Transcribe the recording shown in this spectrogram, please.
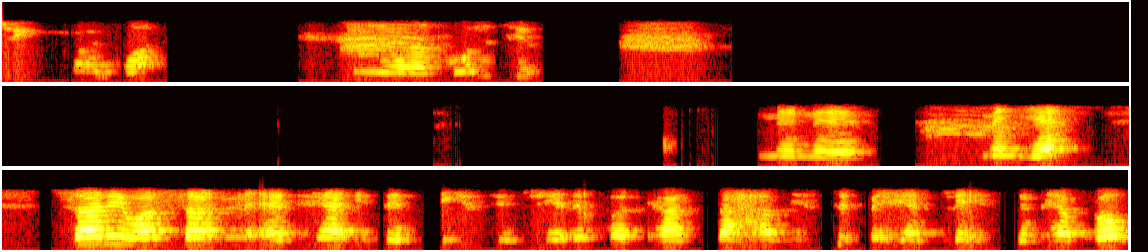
syn på min mor. Det har været positivt. Men, øh, men ja, så er det jo også sådan, at her i den eksistentielle podcast, der har vi simpelthen læst den her bog,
